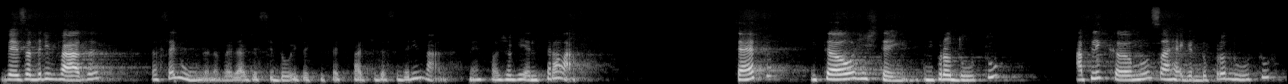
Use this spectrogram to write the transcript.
vezes a derivada da segunda. Na verdade, esse 2 aqui faz parte dessa derivada, né? Só joguei ele para lá. Certo? Então, a gente tem um produto, aplicamos a regra do produto,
